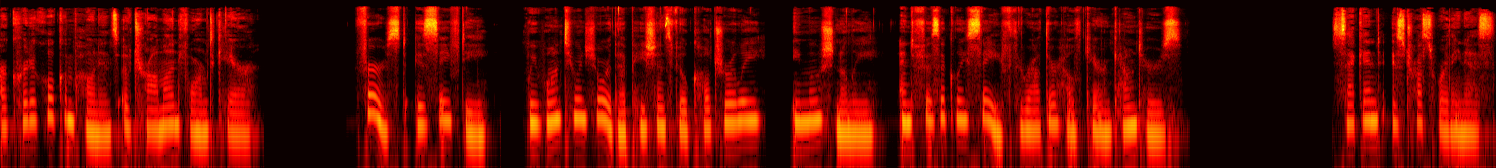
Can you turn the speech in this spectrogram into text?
are critical components of trauma informed care. First is safety. We want to ensure that patients feel culturally, emotionally, and physically safe throughout their healthcare encounters. Second is trustworthiness.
